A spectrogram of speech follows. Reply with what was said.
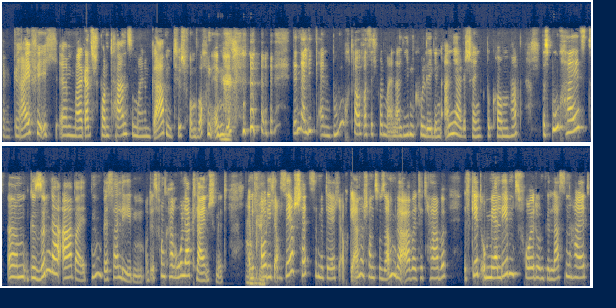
Dann greife ich ähm, mal ganz spontan zu meinem Gabentisch vom Wochenende. Denn da liegt ein Buch drauf, was ich von meiner lieben Kollegin Anja geschenkt bekommen habe. Das Buch heißt ähm, Gesünder arbeiten, besser leben und ist von Carola Kleinschmidt. Eine okay. Frau, die ich auch sehr schätze, mit der ich auch gerne schon zusammengearbeitet habe. Es geht um mehr Lebensfreude und Gelassenheit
